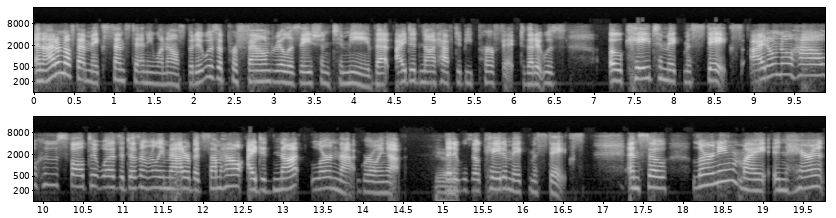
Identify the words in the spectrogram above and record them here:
And I don't know if that makes sense to anyone else, but it was a profound realization to me that I did not have to be perfect, that it was okay to make mistakes. I don't know how, whose fault it was, it doesn't really matter, but somehow I did not learn that growing up, Yeah. that it was okay to make mistakes. And so learning my inherent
